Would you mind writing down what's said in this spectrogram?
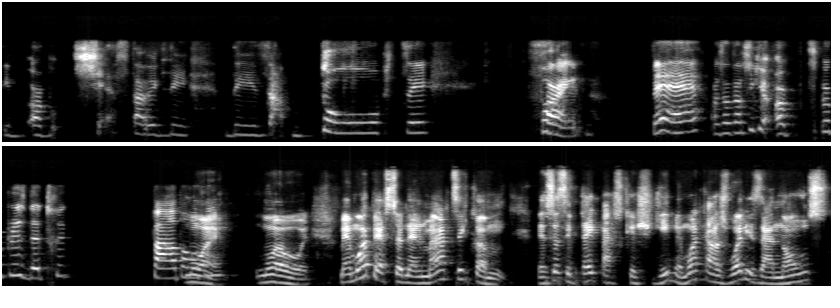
des- un beau chest, avec des, des abdos, pis tu sais, fine. Mais on s'entend-tu qu'il y a un petit peu plus de trucs par rapport Ouais. Ouais, ouais, ouais. Mais moi, personnellement, tu sais, comme. Mais ça, c'est peut-être parce que je suis gay, mais moi, quand je vois les annonces,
